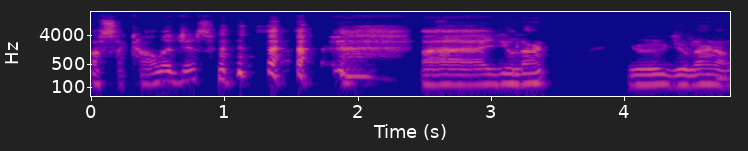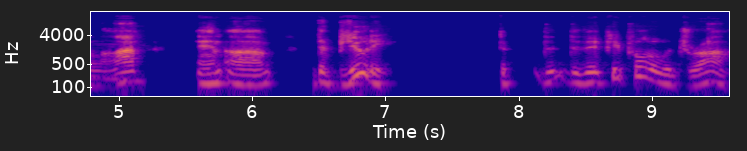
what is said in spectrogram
of psychologists. uh, you learn, you you learn a lot, and um, the beauty, the, the, the people who draw,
